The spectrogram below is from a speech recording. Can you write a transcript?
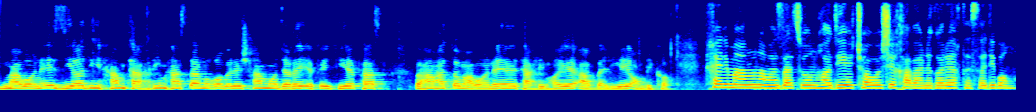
موانع زیادی هم تحریم هست در مقابلش هم ماجرای FATF هست. و هم حتی موانع تحریم های اولیه آمریکا. خیلی ممنونم ازتون. هادی چاوشی خبرنگار اقتصادی با ما.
